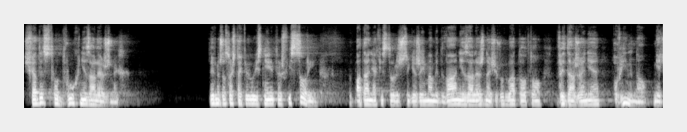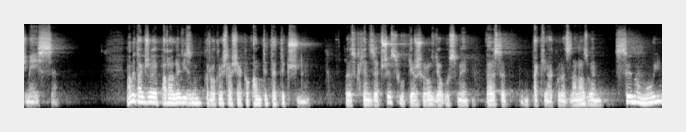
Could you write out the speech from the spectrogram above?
Świadectwo dwóch niezależnych. Wiemy, że coś takiego istnieje też w historii w badaniach historycznych, jeżeli mamy dwa niezależne źródła, to to wydarzenie powinno mieć miejsce. Mamy także paralelizm, który określa się jako antytetyczny. To jest w Księdze Przysłów, pierwszy rozdział, ósmy werset, taki akurat znalazłem. Synu mój,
